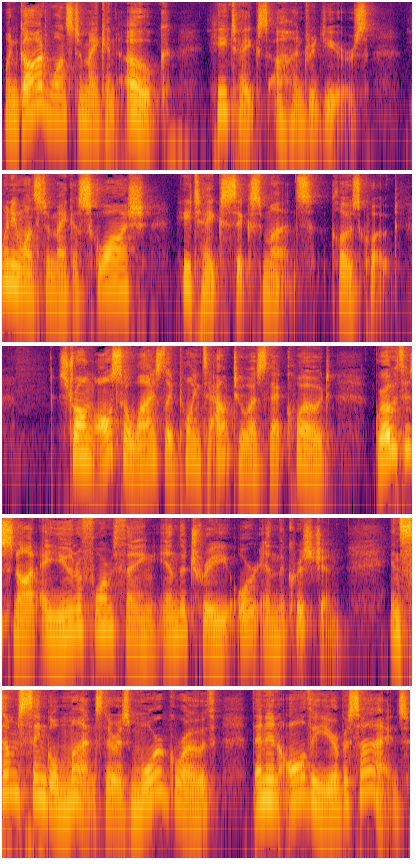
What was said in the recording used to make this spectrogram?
When God wants to make an oak, he takes a hundred years. When he wants to make a squash, he takes six months. Strong also wisely points out to us that, quote, growth is not a uniform thing in the tree or in the Christian. In some single months, there is more growth than in all the year besides.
